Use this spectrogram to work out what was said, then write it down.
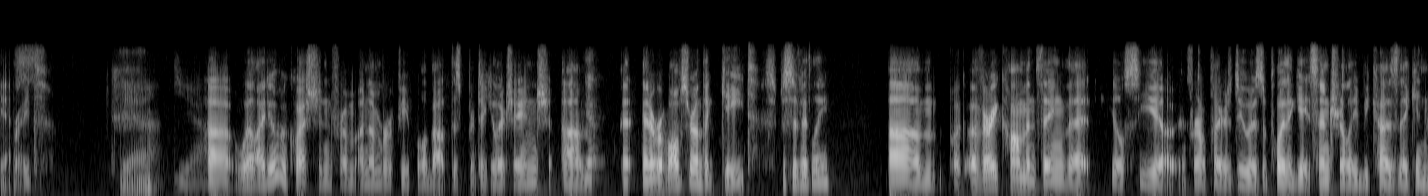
yes Right. yeah Yeah. Uh, well, I do have a question from a number of people about this particular change, um, Yep. and it revolves around the gate specifically. Um, a, a very common thing that you'll see uh, Infernal players do is deploy the gate centrally because they can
